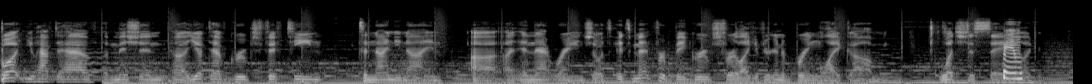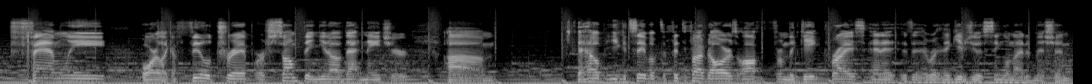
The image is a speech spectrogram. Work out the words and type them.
but you have to have admission. Uh, you have to have groups 15 to 99 uh, in that range. So it's it's meant for big groups for like if you're gonna bring like um, let's just say Fam- like family or like a field trip or something, you know, of that nature. Um, it help you could save up to $55 off from the gate price, and it, it, it gives you a single night admission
